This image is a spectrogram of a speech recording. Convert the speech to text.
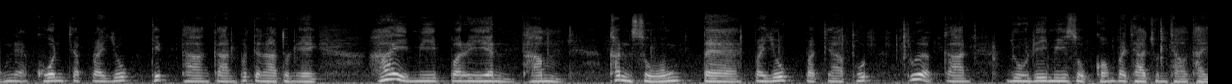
งฆ์เนี่ยควรจะประยุกต์ทิศทางการพัฒนาตนเอง ให้มีปรริยนธรรมขั้นสูงแต่ประยุกต์ปรัชญาพุทธเพื่อการอยู่ดีมีสุขของประชาชนชาวไทย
